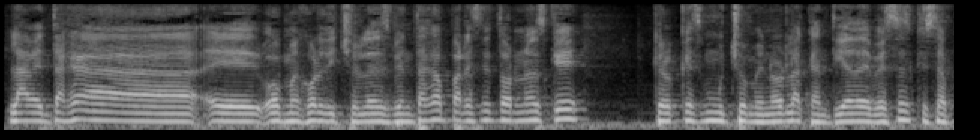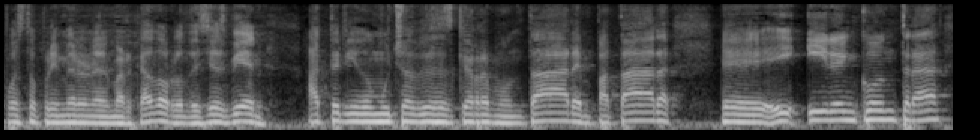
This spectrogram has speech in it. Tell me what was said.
La ventaja, eh, o mejor dicho, la desventaja para este torneo es que creo que es mucho menor la cantidad de veces que se ha puesto primero en el marcador. Lo decías bien, ha tenido muchas veces que remontar, empatar, eh, ir en contra.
